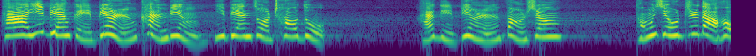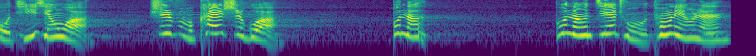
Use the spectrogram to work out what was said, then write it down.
他一边给病人看病，一边做超度，还给病人放生。同修知道后提醒我，师傅开示过，不能不能接触通灵人，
